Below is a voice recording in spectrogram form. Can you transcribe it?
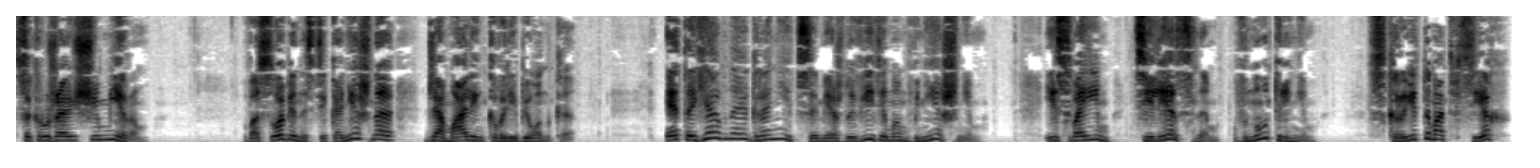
с окружающим миром, в особенности, конечно, для маленького ребенка. Это явная граница между видимым внешним и своим телесным внутренним, скрытым от всех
